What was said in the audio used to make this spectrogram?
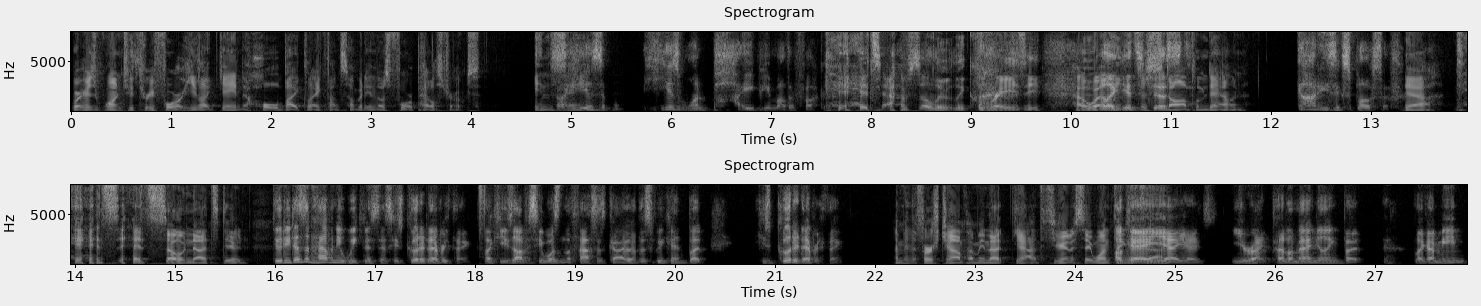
where his one, two, three, four, he like gained a whole bike length on somebody in those four pedal strokes. Insane. he is he is one pipey motherfucker. it's absolutely crazy how well Like, he can just, just- stomp him down. God, he's explosive. Yeah, it's it's so nuts, dude. Dude, he doesn't have any weaknesses. He's good at everything. Like he's obviously wasn't the fastest guy there this weekend, but he's good at everything. I mean, the first jump. I mean, that yeah. If you're gonna say one thing, Okay, yeah, yeah. You're right. Pedal manualing, but like I mean,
